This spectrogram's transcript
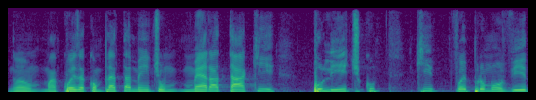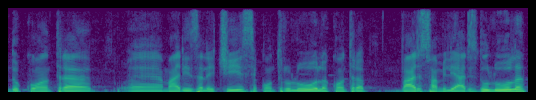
uma coisa completamente, um mero ataque político que foi promovido contra é, a Marisa Letícia, contra o Lula, contra vários familiares do Lula,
